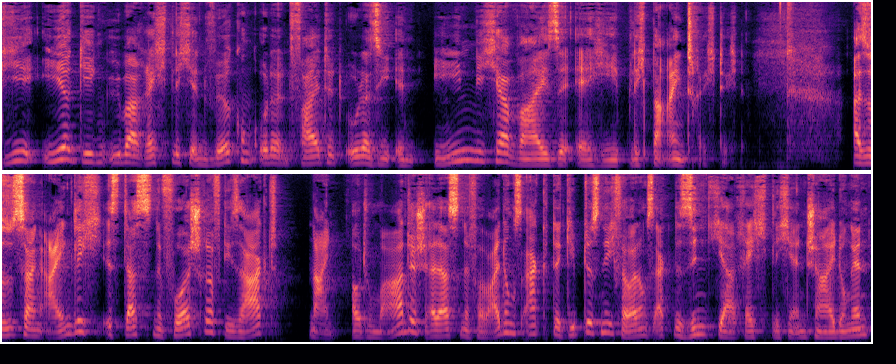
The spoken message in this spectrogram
die ihr gegenüber rechtliche Entwirkung oder entfaltet oder sie in ähnlicher Weise erheblich beeinträchtigt. Also sozusagen eigentlich ist das eine Vorschrift, die sagt, Nein, automatisch erlassene Verwaltungsakte gibt es nicht. Verwaltungsakte sind ja rechtliche Entscheidungen,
